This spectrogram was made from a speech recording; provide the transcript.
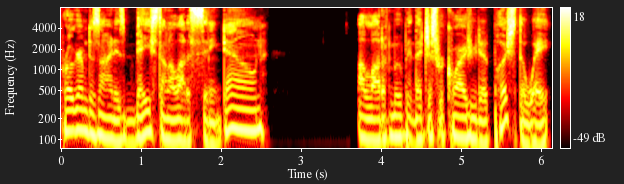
program design is based on a lot of sitting down, a lot of movement that just requires you to push the weight,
